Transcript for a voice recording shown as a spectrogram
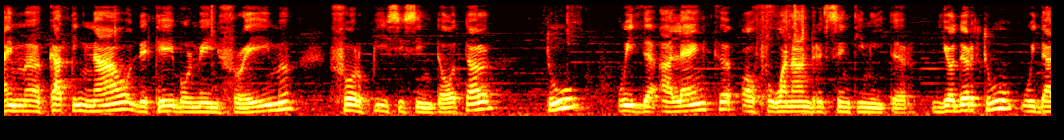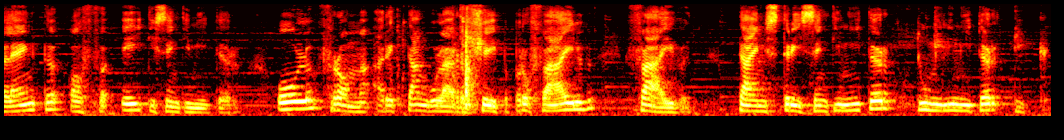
I'm uh, cutting now the table main frame, 4 pieces in total, 2 with a length of 100 cm, the other 2 with a length of 80 cm, all from a rectangular shape profile 5 times 3 cm 2 mm thick.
